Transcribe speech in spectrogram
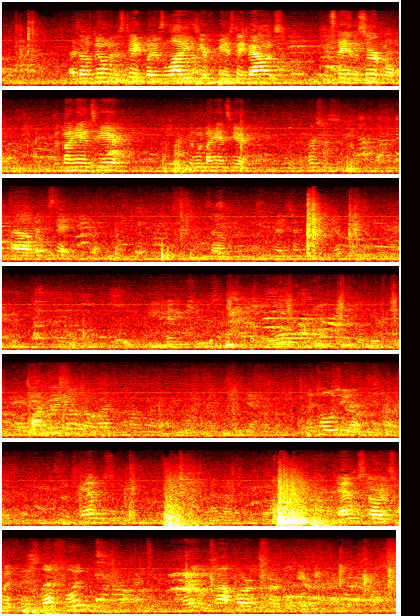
as I was doing with the stick, but it was a lot easier for me to stay balanced and stay in the circle with my hands here than with my hands here versus uh, with the stick. So, ready, sir? I told you that Adams, Adam starts with his left foot right at the top part of the circle here.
